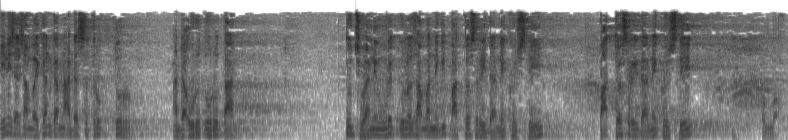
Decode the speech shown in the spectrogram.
ini saya sampaikan karena ada struktur, ada urut-urutan. Tujuannya urip kula sampean niki pados ridane Gusti. Pados ridane Gusti Allah.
